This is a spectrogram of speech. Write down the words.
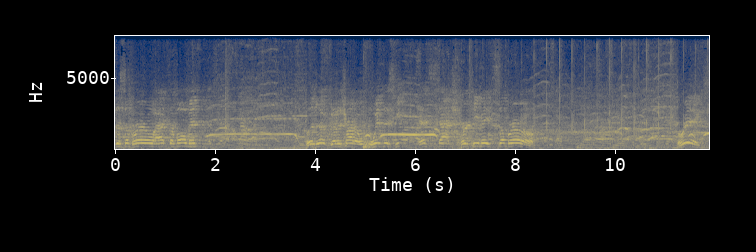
the sombrero at the moment. Leduc gonna try to win this heat and snatch her teammate's sombrero. Riggs,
